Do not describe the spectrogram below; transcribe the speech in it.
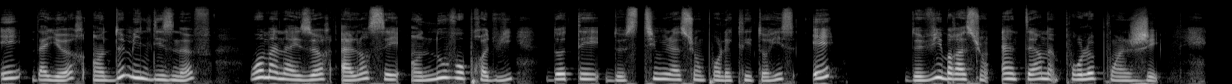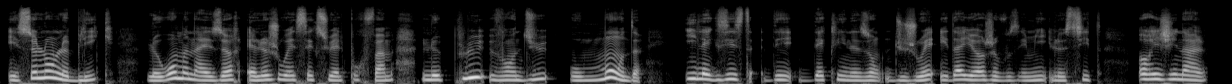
Et d'ailleurs, en 2019, Womanizer a lancé un nouveau produit doté de stimulation pour les clitoris et de vibration interne pour le point G. Et selon le Blick, le Womanizer est le jouet sexuel pour femmes le plus vendu au monde. Il existe des déclinaisons du jouet et d'ailleurs je vous ai mis le site original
